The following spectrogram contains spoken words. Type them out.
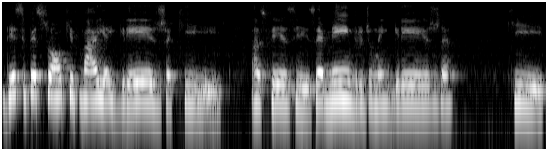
desse pessoal que vai à igreja, que às vezes é membro de uma igreja, que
